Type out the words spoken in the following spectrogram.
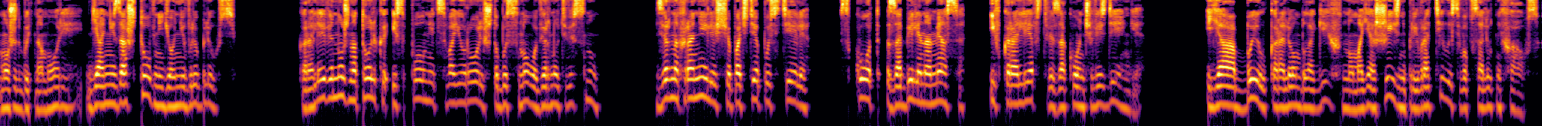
Может быть, на море. Я ни за что в нее не влюблюсь. Королеве нужно только исполнить свою роль, чтобы снова вернуть весну. Зернохранилища почти опустели, скот забили на мясо, и в королевстве закончились деньги. Я был королем благих, но моя жизнь превратилась в абсолютный хаос.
